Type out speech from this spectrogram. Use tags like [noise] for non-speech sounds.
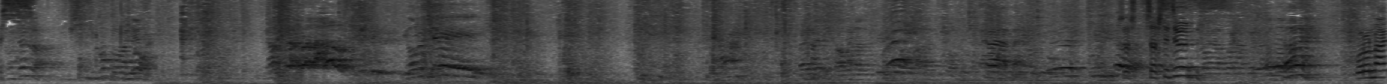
よしもっと待てよなんだよろしいそして10コロナ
